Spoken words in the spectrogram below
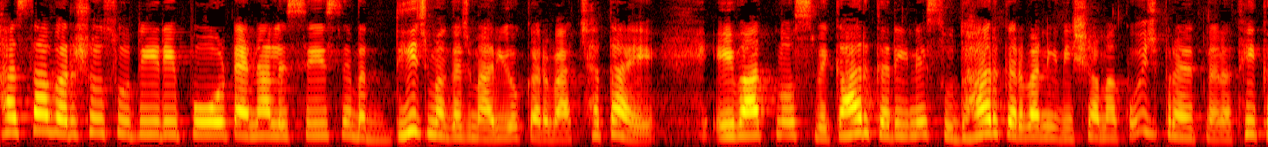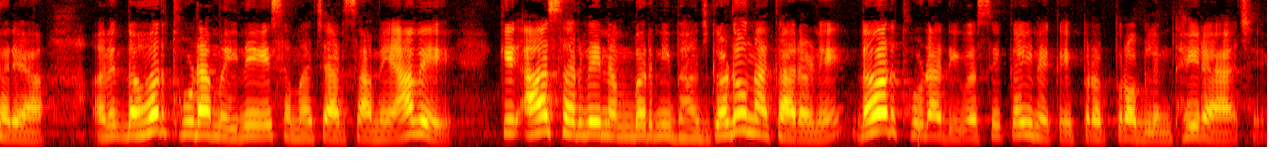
ખાસા વર્ષો સુધી રિપોર્ટ એનાલિસિસ ને બધી જ મગજમારીઓ કરવા છતાંય એ વાતનો સ્વીકાર કરીને સુધાર કરવાની દિશામાં કોઈ જ પ્રયત્ન નથી કર્યા. અને દર થોડા મહિને એ સમાચાર સામે આવે કે આ સર્વે નંબરની ભાંજગડોના કારણે દર થોડા દિવસે કંઈ ને કંઈ પ્રોબ્લેમ થઈ રહ્યા છે.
